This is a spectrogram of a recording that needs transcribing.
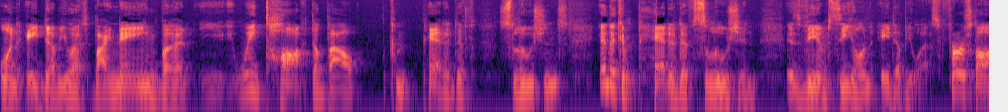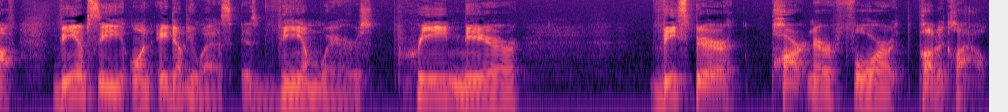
on AWS by name, but we talked about competitive solutions. And the competitive solution is VMC on AWS. First off, VMC on AWS is VMware's premier vSphere partner for public cloud.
